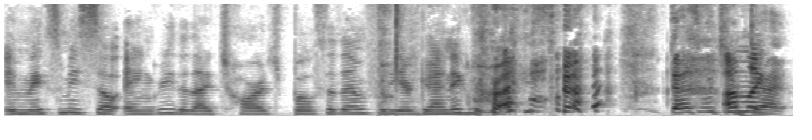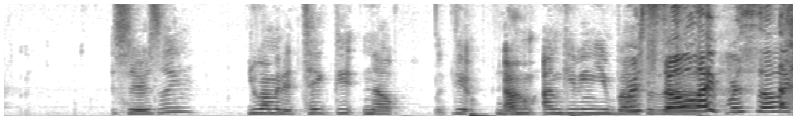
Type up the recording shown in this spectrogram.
it makes me so angry that I charge both of them for the organic price. That's what you I'm like, get. Seriously? You want me to take the no? You, No. I'm I'm giving you both we're so the like we're so like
